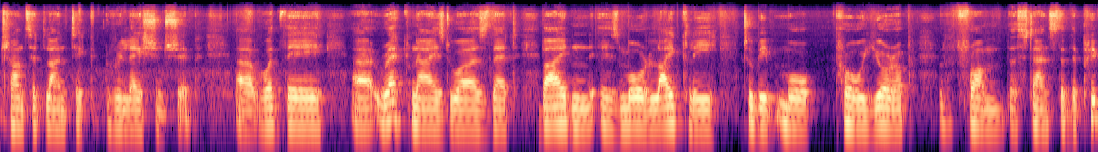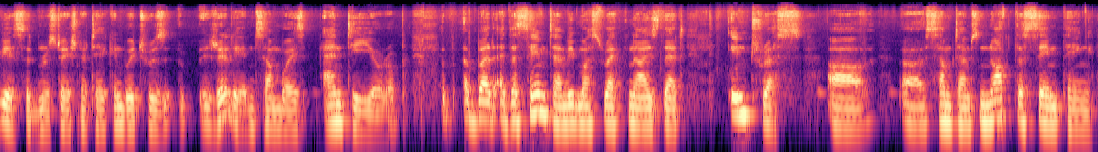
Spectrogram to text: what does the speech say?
transatlantic relationship. Uh, what they uh, recognized was that Biden is more likely to be more pro Europe from the stance that the previous administration had taken, which was really in some ways anti Europe. But at the same time, we must recognize that interests are uh, sometimes not the same thing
